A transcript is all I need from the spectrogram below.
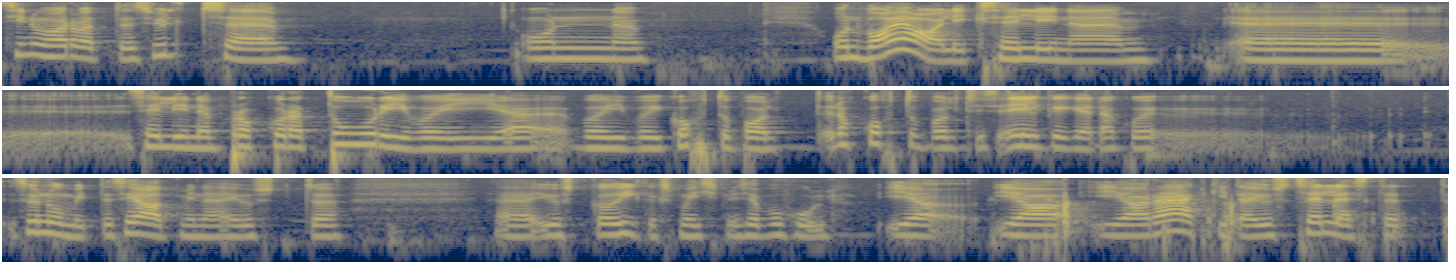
sinu arvates üldse on, on vajalik selline selline prokuratuuri või, või, või kohtu poolt, noh kohtu poolt siis eelkõige nagu sõnumite seadmine just äh, Äh, just ka õigeksmõistmise puhul ja, ja, ja rääkida just sellest, et,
